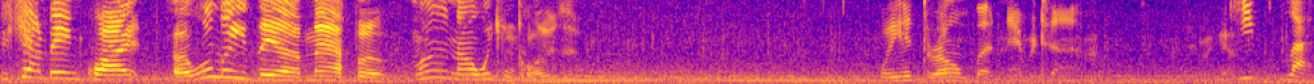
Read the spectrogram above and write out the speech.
It's kind of being quiet. Uh, we'll leave the uh, map up. Well, no, we can close it. We hit the wrong button every time. There we go. Keep left.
